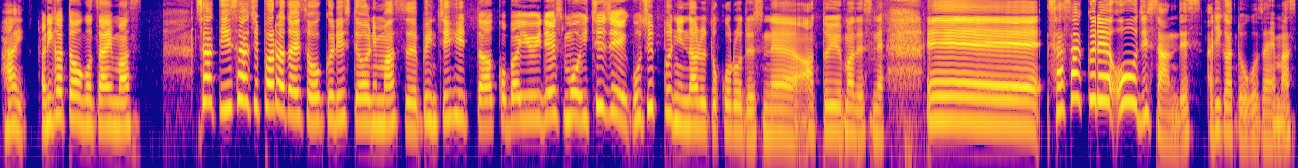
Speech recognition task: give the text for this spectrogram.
はいありがとうございます。さあ T サージパラダイスをお送りしております。ピンチヒッター小葉由衣です。もう1時50分になるところですね。あっという間ですね。えー、笹暮王子さんです。ありがとうございます。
